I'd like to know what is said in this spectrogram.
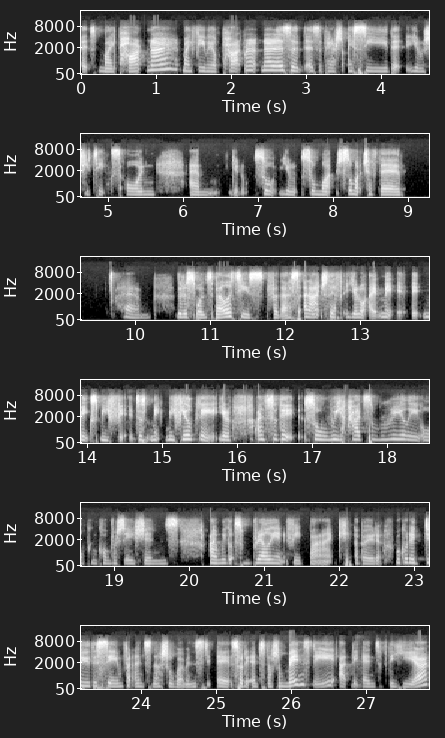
it's my partner, my female partner is, is the person. I see that you know she takes on, um, you know, so you know so much so much of the um, the responsibilities for this. And actually if, you know it, ma- it makes me it doesn't make me feel great you know. And so they so we had some really open conversations and we got some brilliant feedback about it. We're going to do the same for international women's uh, sorry international men's day at the end of the year.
